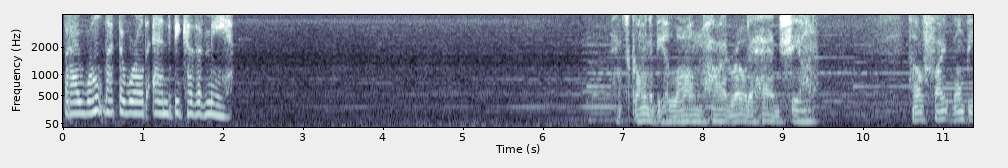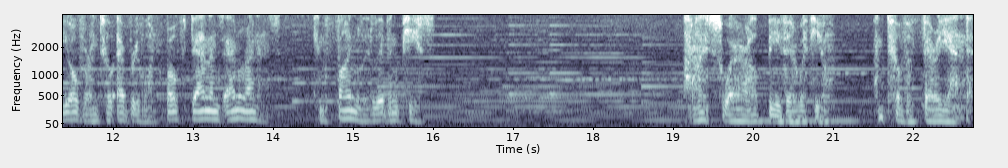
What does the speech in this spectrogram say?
but I won't let the world end because of me. It's going to be a long, hard road ahead, Shionne. Our fight won't be over until everyone, both Dahnans and Renans, can finally live in peace. I swear I'll be there with you until the very end.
